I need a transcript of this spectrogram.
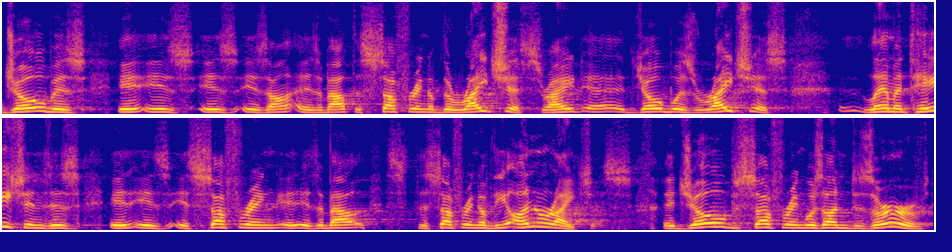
Job is, is, is, is, is about the suffering of the righteous, right? Uh, Job was righteous. Lamentations is, is, is suffering, is about the suffering of the unrighteous. Job's suffering was undeserved.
